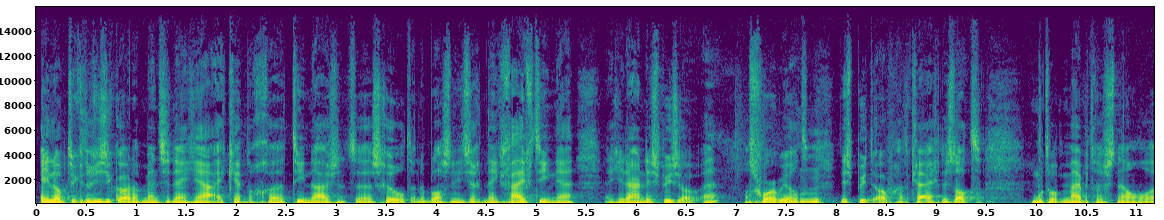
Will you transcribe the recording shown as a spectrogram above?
En je loopt natuurlijk het risico dat mensen denken... ja, ik heb nog eh, 10.000 eh, schuld... en de belastingdienst zegt, denk 15. Ja, dat je daar een dispuut over, hè, als voorbeeld... Hmm. dispuut over gaat krijgen. Dus dat moet wat mij betreft snel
